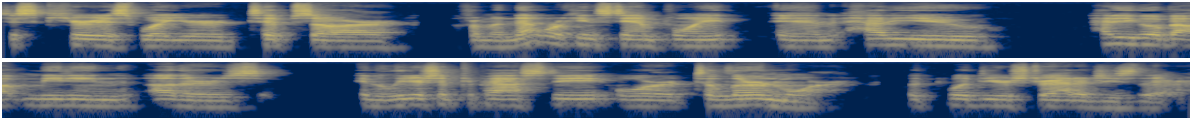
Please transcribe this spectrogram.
just curious what your tips are from a networking standpoint, and how do you how do you go about meeting others in a leadership capacity or to learn more? What what are your strategies there?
